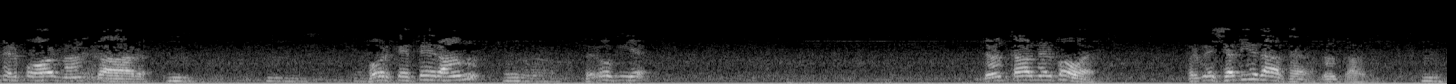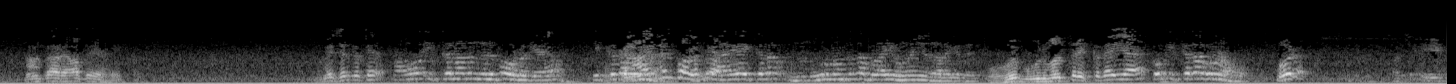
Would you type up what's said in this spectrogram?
ਨਿਰਭਉ ਨਾਨਕਾਰ ਹੋਰ ਕਹਤੇ RAM ਹੂੰ। ਫਿਰ ਉਹ ਕੀ ਹੈ? ਨਾਨਕਾਰ ਨਿਰਭਉ ਹੈ। ਪਰਮੇਸ਼ਰ ਦੀ ਅਦਾਰਥ ਹੈ ਨਾਨਕਾਰ ਹੂੰ। ਨਾਨਕਾਰ ਆਪੇ ਹੈ। ਪਰਮੇਸ਼ਰ ਹੈ? ਉਹ ਇੱਕ ਨਾਲ ਨਿਰਭਉ ਲੱਗਿਆ। ਇੱਕ ਨਾਲ ਨਿਰਭਉ ਲੱਗਿਆ। ਇੱਕ ਦਾ ਮੂਲ ਮੰਤਰ ਦਾ ਬੁਲਾਈ ਹੋਣਾ ਹੀ ਹੈ ਸਾਰੇ ਕਿਤੇ। ਉਹ ਮੂਲ ਮੰਤਰ ਇੱਕ ਦਾ ਹੀ ਹੈ। ਉਹ ਇੱਕ ਦਾ ਗੁਣਾ ਹੋ ਹੋਰ? ਅੱਛਾ ਇੱਕ।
